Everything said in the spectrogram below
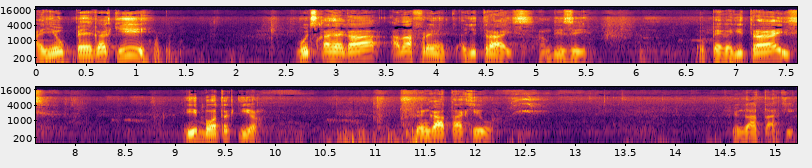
Aí eu pego aqui, vou descarregar a da frente, a de trás, vamos dizer. Eu pego a de trás e boto aqui, ó. Deixa eu engatar aqui, ó. Deixa eu engatar aqui.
